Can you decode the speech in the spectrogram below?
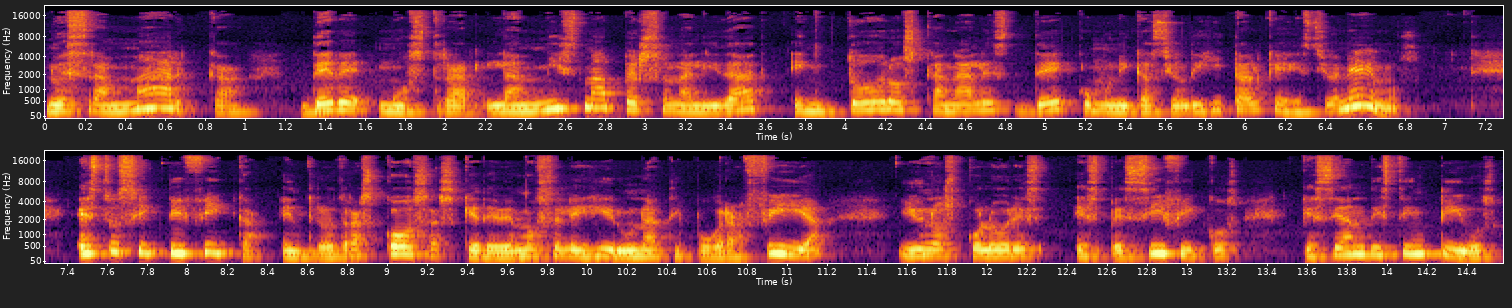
Nuestra marca debe mostrar la misma personalidad en todos los canales de comunicación digital que gestionemos. Esto significa, entre otras cosas, que debemos elegir una tipografía y unos colores específicos que sean distintivos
